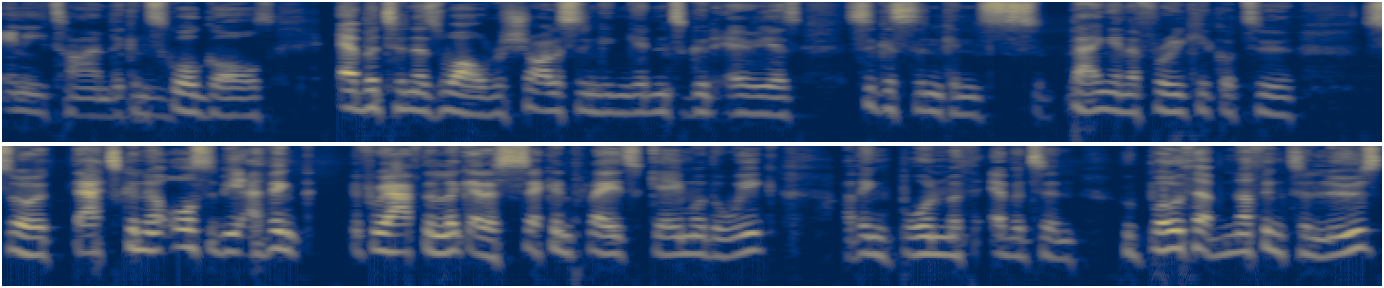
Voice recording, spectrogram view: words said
any time. They can score goals. Everton as well. Richarlison can get into good areas. Sigurdsson can bang in a free kick or two. So that's going to also be, I think, if we have to look at a second place game of the week, I think Bournemouth, Everton, who both have nothing to lose,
